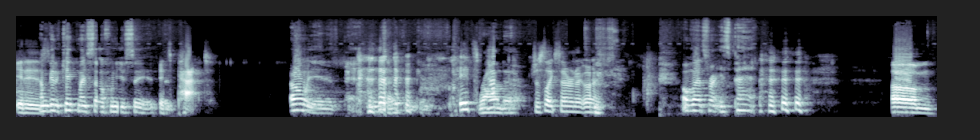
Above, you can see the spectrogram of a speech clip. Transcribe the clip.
It is. I'm going to kick myself when you say it. It's Pat. Oh, yeah, it's Pat. What was I thinking? It's Pat. Rhonda. Just like Saturday Night Live. Oh, that's right. It's Pat. um,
